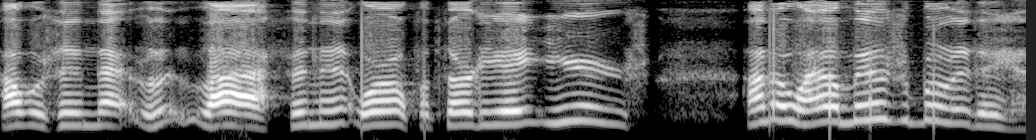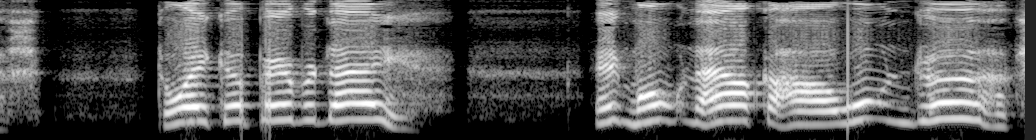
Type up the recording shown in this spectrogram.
I was in that life, in that world for 38 years. I know how miserable it is to wake up every day and wanting alcohol, wanting drugs,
